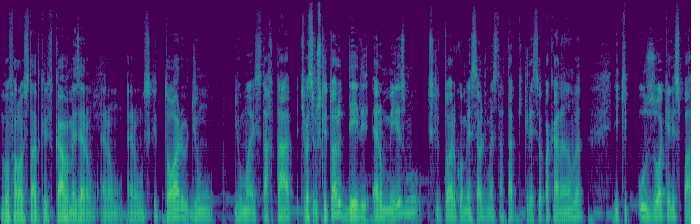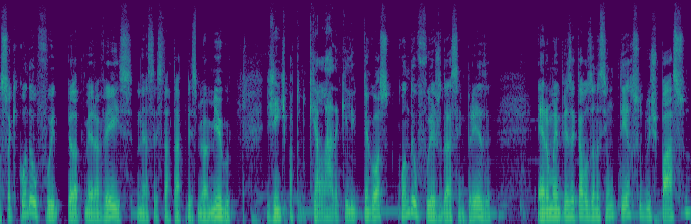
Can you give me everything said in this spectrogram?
não vou falar o estado que ele ficava, mas era um, era um, era um escritório de, um, de uma startup. Tipo assim, o escritório dele era o mesmo escritório comercial de uma startup que cresceu pra caramba e que usou aquele espaço. Só que quando eu fui pela primeira vez nessa startup desse meu amigo, gente pra tudo que é lado, aquele negócio. Quando eu fui ajudar essa empresa, era uma empresa que estava usando assim um terço do espaço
